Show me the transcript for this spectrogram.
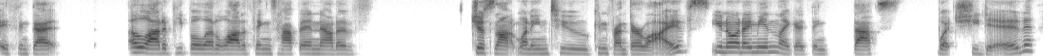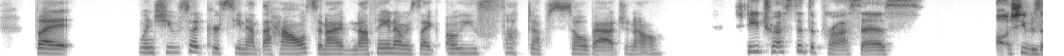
I think that a lot of people let a lot of things happen out of just not wanting to confront their lives. You know what I mean? Like, I think that's what she did. But when she said Christine had the house and I have nothing, I was like, oh, you fucked up so bad, Janelle. She trusted the process. She was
